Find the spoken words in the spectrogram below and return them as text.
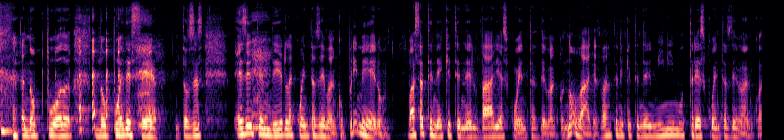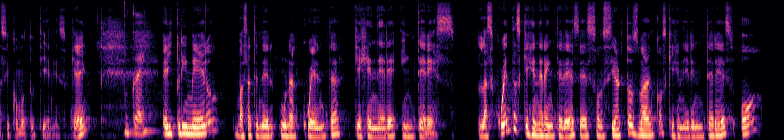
no, puedo, no puede ser. Entonces, es entender las cuentas de banco. Primero, vas a tener que tener varias cuentas de banco. No varias, vas a tener que tener mínimo tres cuentas de banco, así como tú tienes, ¿ok? Ok. El primero, vas a tener una cuenta que genere interés. Las cuentas que generan interés es- son ciertos bancos que generen interés o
